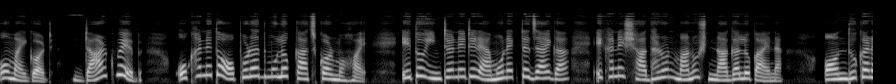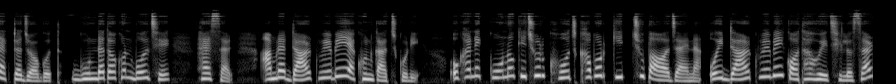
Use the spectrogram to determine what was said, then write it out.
ও মাই গড, ডার্ক ওয়েব? ওখানে তো অপরাধমূলক কাজকর্ম হয়। এ তো ইন্টারনেটের এমন একটা জায়গা, এখানে সাধারণ মানুষ নাগালো পায় না। অন্ধকার একটা জগৎ। গুন্ডা তখন বলছে হ্যাঁ স্যার, আমরা ডার্ক ওয়েবেই এখন কাজ করি। ওখানে কোনো কিছুর খোঁজ খবর কিচ্ছু পাওয়া যায় না। ওই ডার্ক ওয়েবেই কথা হয়েছিল স্যার।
